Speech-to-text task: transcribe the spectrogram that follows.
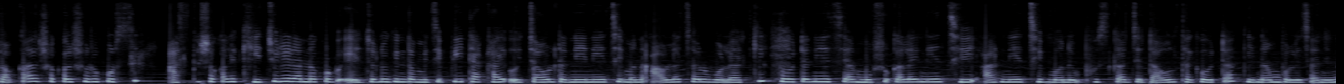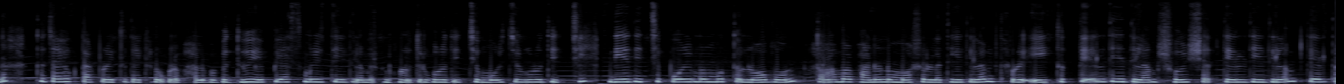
সকাল সকাল শুরু করছি। আজকে সকালে খিচুড়ি রান্না করব, এর জন্য কিন্তু আমি যে পিঠা খাই, ওই চাউলটা নিয়ে নিয়েছি মানে আওলা চাউল বলে আর কি। তো ওইটা নিয়েছি, আর মুসুর কালাই নিয়েছি, আর নিয়েছি মানে ফুচকার যে ডাউল থাকে ওইটা, কি নাম বলে জানি না। তো যাই হোক তারপরে তো দেখেন ওগুলো ভালোভাবে ধুয়ে পেঁয়াজ মরিচ দিয়ে দিলাম। এখন হলুদের গুঁড়ো দিচ্ছি, মরিচের গুঁড়ো দিচ্ছি, দিয়ে দিচ্ছি পরিমাণ মতো লবণ। তো আমার বানানো মশলা দিয়ে দিলাম, তারপরে এই তো তেল দিয়ে দিলাম, সরিষার তেল দিয়ে দিলাম। তেলটা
